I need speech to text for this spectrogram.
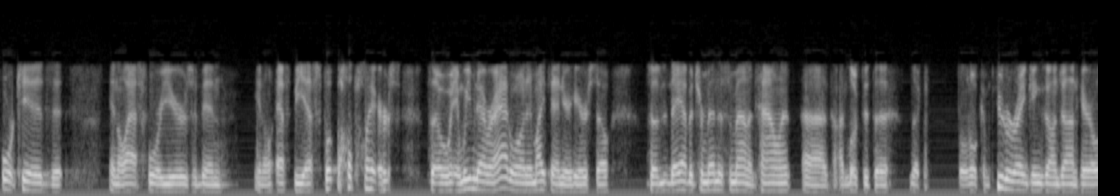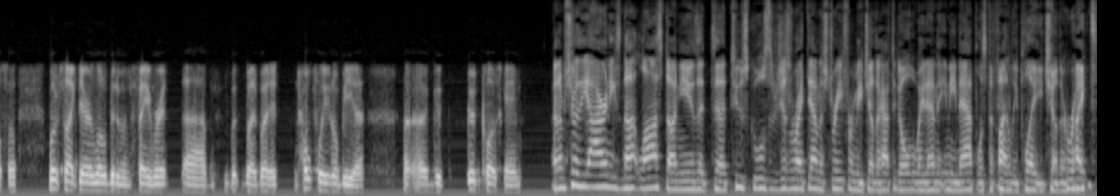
four kids that in the last four years have been, you know, FBS football players. So, and we've never had one in my tenure here. So, so they have a tremendous amount of talent. Uh, I looked at the, the the little computer rankings on John Harrell. So looks like they're a little bit of a favorite, uh, but but but it hopefully it'll be a, a good good close game. And I'm sure the irony's not lost on you that uh, two schools that are just right down the street from each other have to go all the way down to Indianapolis to finally play each other, right?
